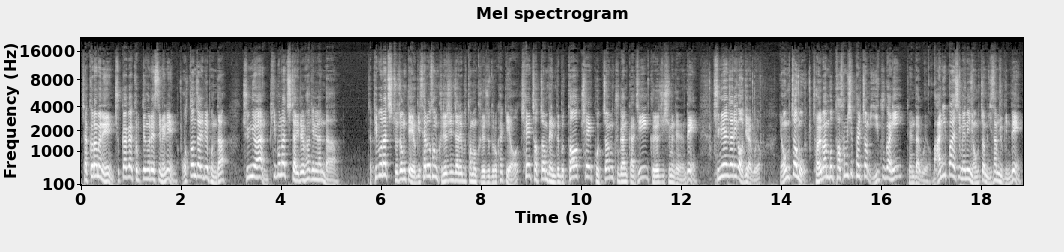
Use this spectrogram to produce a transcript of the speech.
자 그러면은 주가가 급등을 했으면은 어떤 자리를 본다? 중요한 피보나치 자리를 확인을 한다. 자, 피보나치 조정 때 여기 세로선 그려진 자리부터 한번 그려주도록 할게요. 최저점 밴드부터 최고점 구간까지 그려주시면 되는데 중요한 자리가 어디라고요? 0.5 절반부터 38.2 구간이 된다고요. 많이 빠지면은 0.236인데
